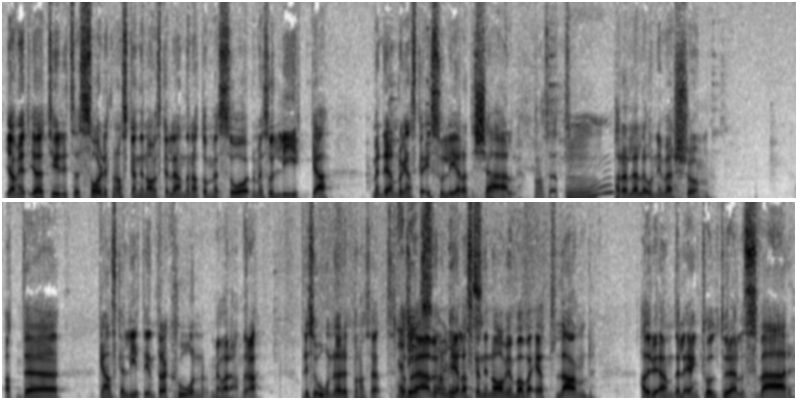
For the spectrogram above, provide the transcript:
Ja, men jag, jag tycker det är lite sorgligt med de skandinaviska länderna att de är så, de är så lika Men det är ändå ganska isolerad kärl på något sätt. Mm. Parallella universum. Att eh, ganska lite interaktion med varandra. Det är så onödigt på något sätt. Ja, alltså, även om sorgligt. hela Skandinavien bara var ett land, hade ju en, eller en kulturell sfär,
